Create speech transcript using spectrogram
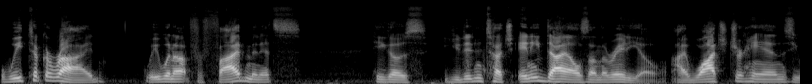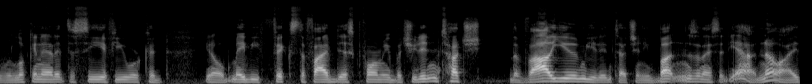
we took a ride. We went out for five minutes." He goes, "You didn't touch any dials on the radio. I watched your hands. You were looking at it to see if you were could." You know, maybe fix the five disc for me, but you didn't touch the volume. You didn't touch any buttons. And I said, yeah, no, I,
